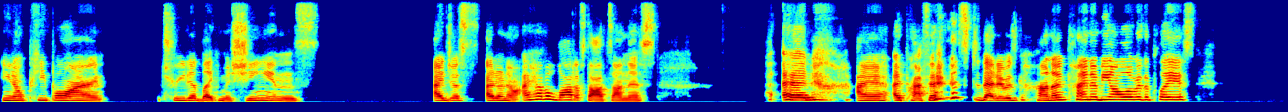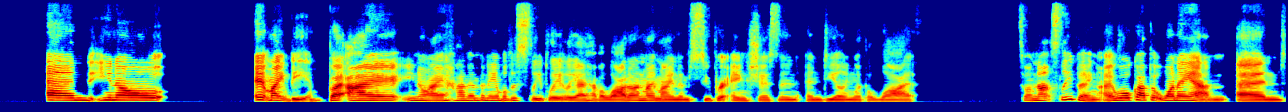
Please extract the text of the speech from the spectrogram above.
you know, people aren't treated like machines I just I don't know. I have a lot of thoughts on this. And I I prefaced that it was gonna kind of be all over the place. And you know, it might be, but I, you know, I haven't been able to sleep lately. I have a lot on my mind. I'm super anxious and, and dealing with a lot. So I'm not sleeping. I woke up at 1 a.m. and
